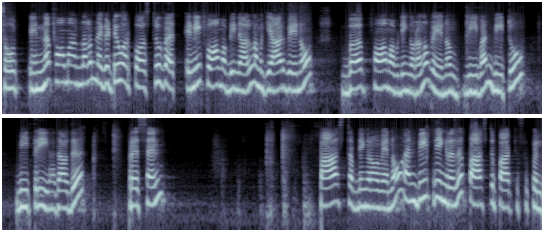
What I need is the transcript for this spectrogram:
ஸோ என்ன ஃபார்மாக இருந்தாலும் negative or positive any form அப்படின்னாலும் நமக்கு யார் வேணும்? வேர்ப் ஃபார்ம் அப்படிங்கிறவங்க வேணும். V one V two V three அதாவது ப்ரெசன்ட் பாஸ்ட் அப்படிங்கிறவங்க வேணும். அண்ட் வி த்ரீங்கிறது பாஸ்ட் பார்ட்டிசிபிள்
